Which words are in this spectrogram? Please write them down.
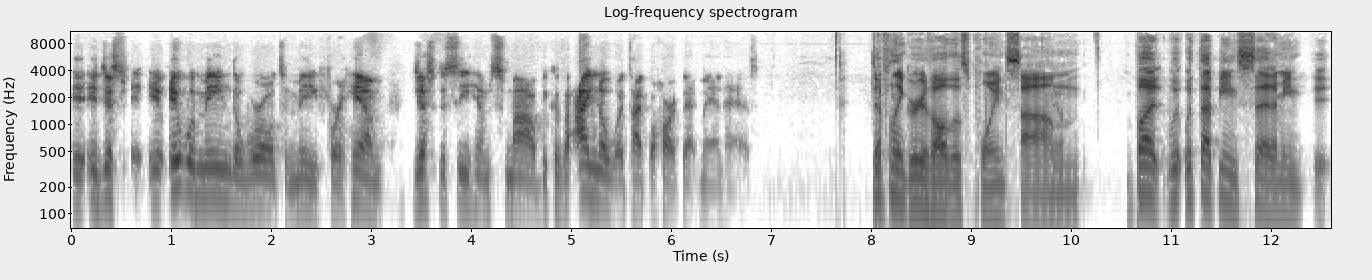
it, it just it, it would mean the world to me for him just to see him smile because I know what type of heart that man has. Definitely agree with all those points. Um, yep. But with, with, that being said, I mean, it,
